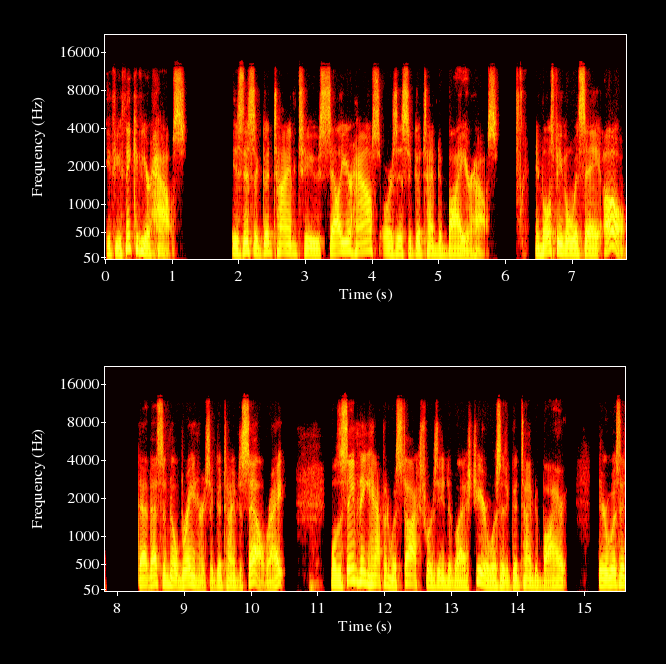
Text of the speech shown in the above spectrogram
if you think of your house, is this a good time to sell your house or is this a good time to buy your house? And most people would say, oh, that, that's a no brainer. It's a good time to sell, right? Well, the same thing happened with stocks towards the end of last year. Was it a good time to buy? There was a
